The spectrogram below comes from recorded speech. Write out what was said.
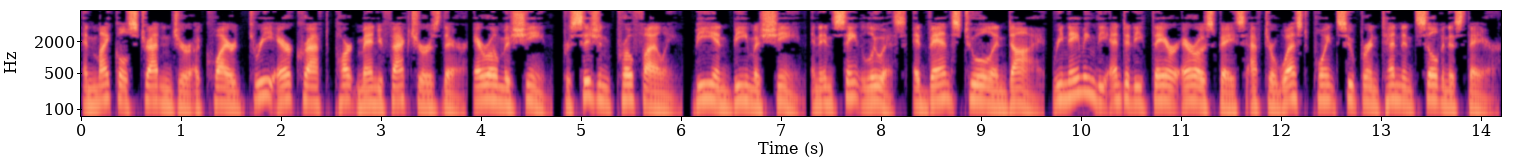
and Michael Stratinger acquired three aircraft part manufacturers there Aero Machine, Precision Profiling, B&B Machine and in St. Louis Advanced Tool and Die, renaming the entity Thayer Aerospace after West Point Superintendent Sylvanus Thayer.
